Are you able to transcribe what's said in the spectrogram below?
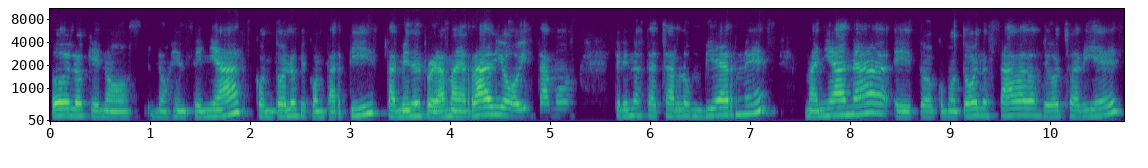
todo lo que nos, nos enseñás, con todo lo que compartís, también el programa de radio. Hoy estamos teniendo esta charla un viernes Mañana, eh, como todos los sábados de 8 a 10,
